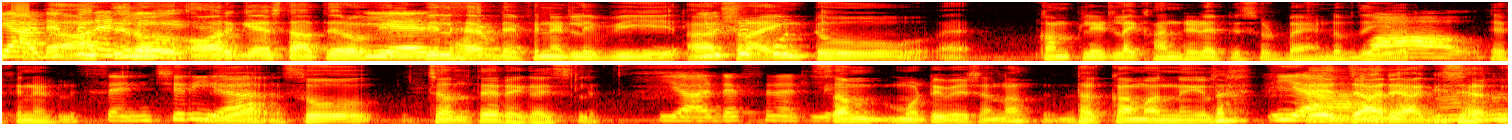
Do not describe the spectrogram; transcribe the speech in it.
yeah आते definitely रहो और गेस्ट आते रहो Yes. we'll have definitely we are trying put... to uh, complete like 100 episode by end of the Wow. year definitely century yeah yeah so चलते रहेगा इसलिए yeah definitely some motivation ना धक्का मारने के लिए Yeah. ए, जा रहे आगे जा रहे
